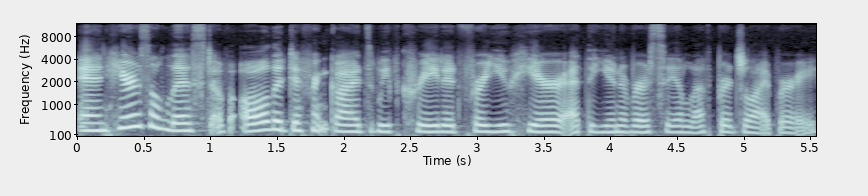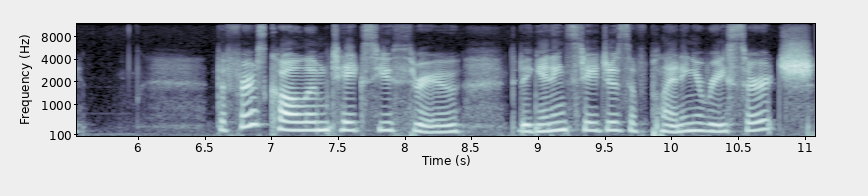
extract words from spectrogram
And here's a list of all the different guides we've created for you here at the University of Lethbridge Library. The first column takes you through the beginning stages of planning your research,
